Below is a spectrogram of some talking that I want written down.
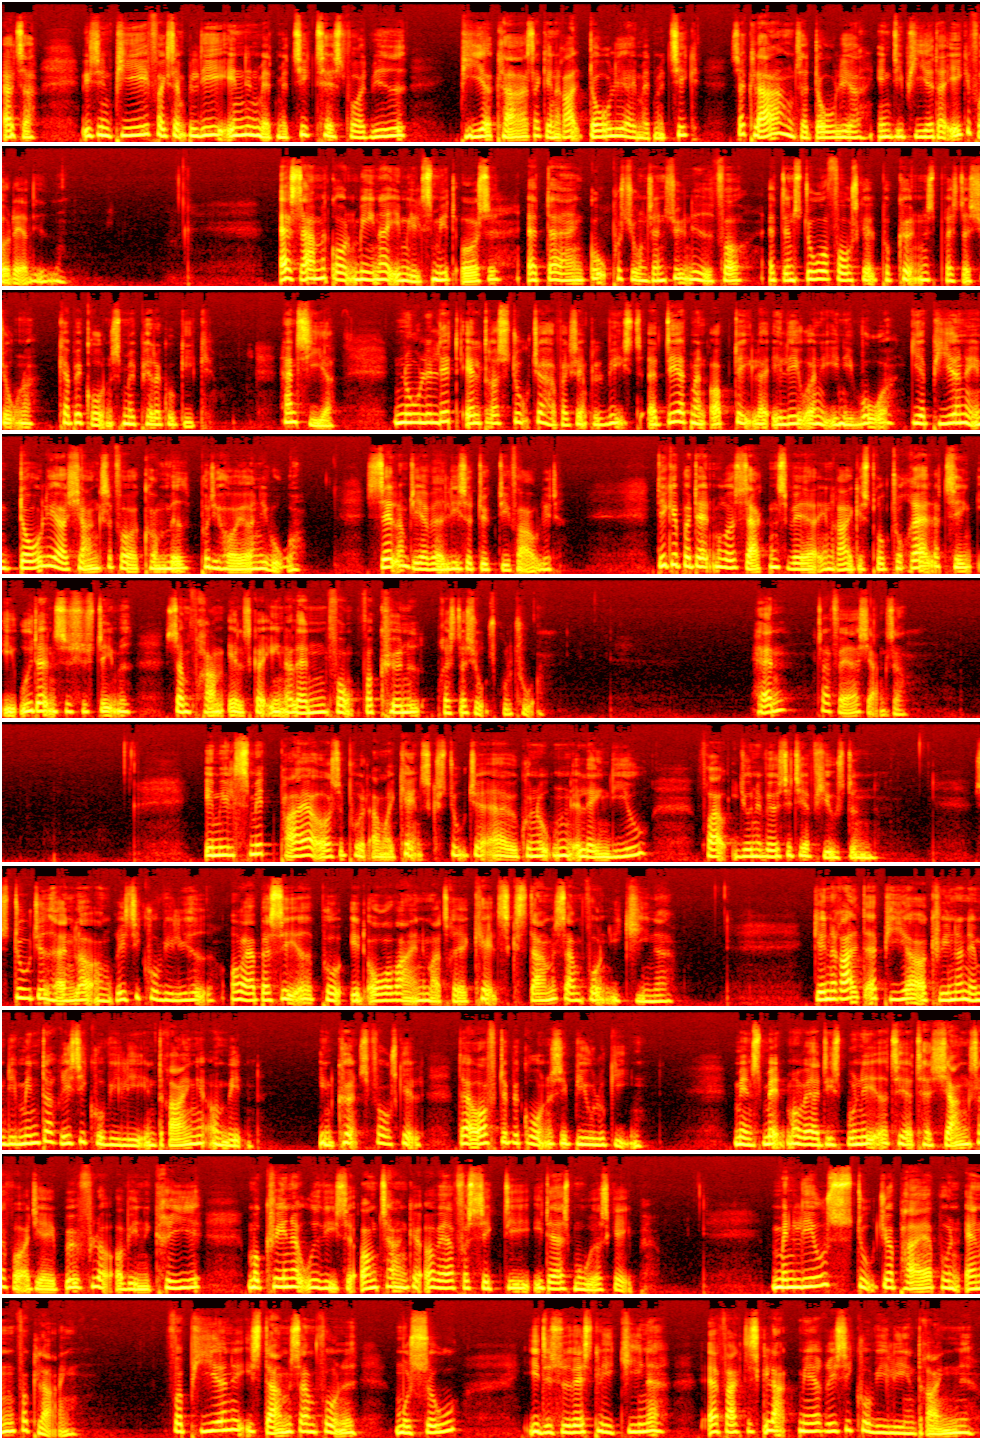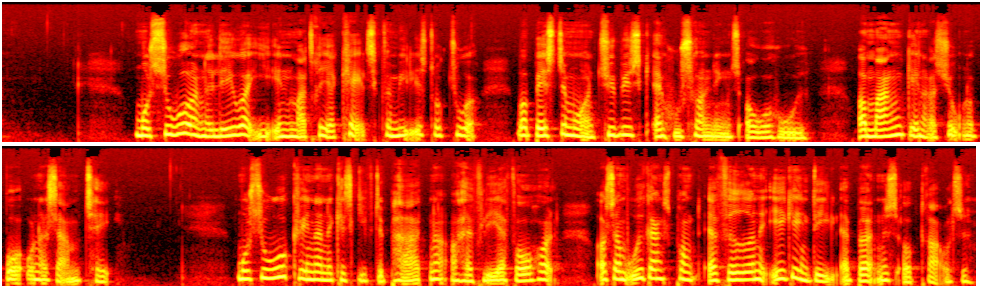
Altså, hvis en pige for eksempel lige inden en matematiktest får at vide, piger klarer sig generelt dårligere i matematik, så klarer hun sig dårligere end de piger, der ikke får det at vide. Af samme grund mener Emil Schmidt også, at der er en god portion sandsynlighed for, at den store forskel på kønnenes præstationer kan begrundes med pædagogik. Han siger, nogle lidt ældre studier har for eksempel vist, at det, at man opdeler eleverne i niveauer, giver pigerne en dårligere chance for at komme med på de højere niveauer, selvom de har været lige så dygtige fagligt. Det kan på den måde sagtens være en række strukturelle ting i uddannelsessystemet, som fremelsker en eller anden form for kønnet præstationskultur. Han tager færre chancer. Emil Schmidt peger også på et amerikansk studie af økonomen Elaine Liu fra University of Houston. Studiet handler om risikovillighed og er baseret på et overvejende matriarkalsk stammesamfund i Kina. Generelt er piger og kvinder nemlig mindre risikovillige end drenge og mænd. En kønsforskel, der ofte begrundes i biologien. Mens mænd må være disponeret til at tage chancer for at jage bøfler og vinde krige, må kvinder udvise omtanke og være forsigtige i deres moderskab. Men Livs studier peger på en anden forklaring. For pigerne i stammesamfundet Mosou i det sydvestlige Kina er faktisk langt mere risikovillige end drengene. Mosuerne lever i en matriarkalsk familiestruktur, hvor bedstemoren typisk er husholdningens overhoved, og mange generationer bor under samme tag. Mosuo-kvinderne kan skifte partner og have flere forhold, og som udgangspunkt er fædrene ikke en del af børnenes opdragelse.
